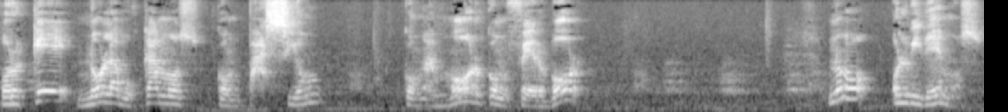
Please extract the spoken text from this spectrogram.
¿Por qué no la buscamos con pasión, con amor, con fervor? No olvidemos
